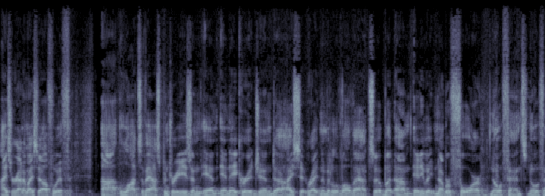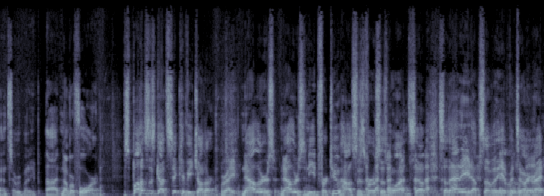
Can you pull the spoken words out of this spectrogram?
I surrounded myself with uh, lots of aspen trees and, and, and acreage, and uh, I sit right in the middle of all that. So, but um, anyway, number four. No offense. No offense, everybody. Uh, number four. Spouses got sick of each other. Right. Now there's now there's a need for two houses versus one. So so that ate up some of the inventory, right?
